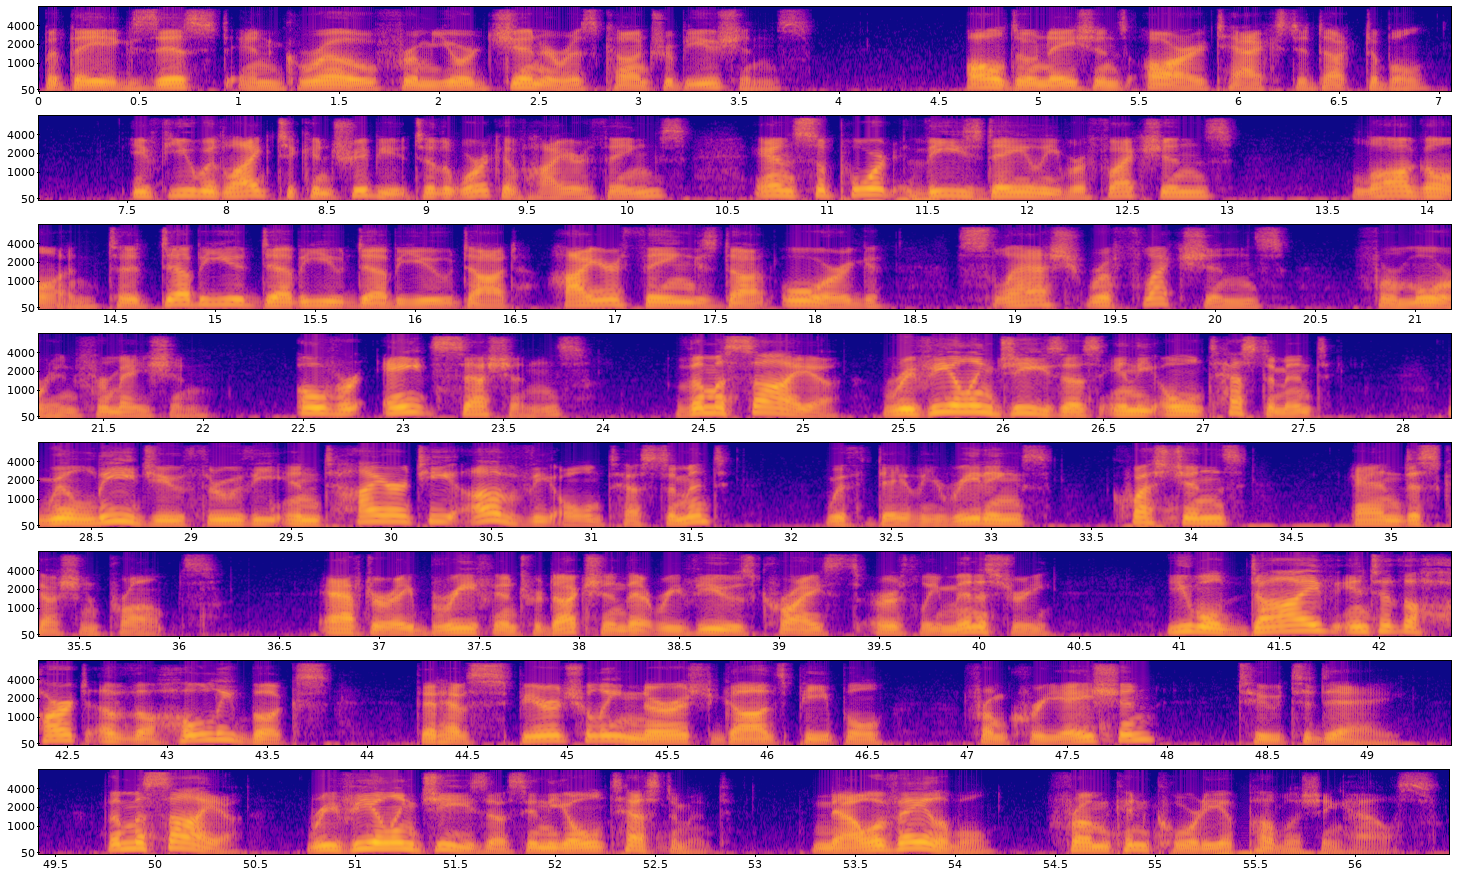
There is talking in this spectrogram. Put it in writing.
but they exist and grow from your generous contributions. All donations are tax deductible. If you would like to contribute to the work of Higher Things and support these daily reflections, log on to www.higherthings.org/reflections for more information. Over 8 sessions, The Messiah: Revealing Jesus in the Old Testament will lead you through the entirety of the Old Testament with daily readings, questions, and discussion prompts. After a brief introduction that reviews Christ's earthly ministry, you will dive into the heart of the holy books that have spiritually nourished God's people from creation to today. The Messiah, revealing Jesus in the Old Testament, now available from Concordia Publishing House.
